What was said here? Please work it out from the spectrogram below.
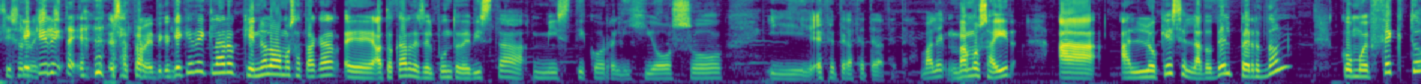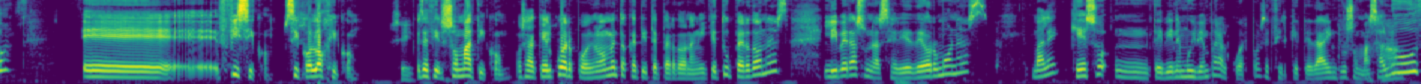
Si eso que no quede- existe. Exactamente, que quede claro que no lo vamos a, atacar, eh, a tocar desde el punto de vista místico, religioso y etcétera, etcétera, etcétera. ¿Vale? Vamos a ir a, a lo que es el lado del perdón como efecto eh, físico, psicológico. Sí, Es decir, somático. O sea, que el cuerpo, en el momento que a ti te perdonan y que tú perdonas, liberas una serie de hormonas, ¿vale? Que eso mm, te viene muy bien para el cuerpo. Es decir, que te da incluso más Ajá. salud,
